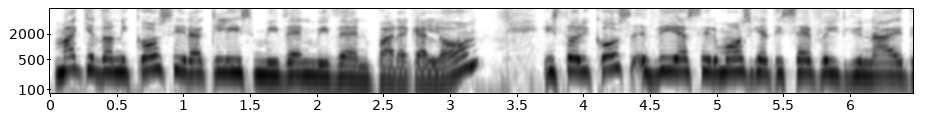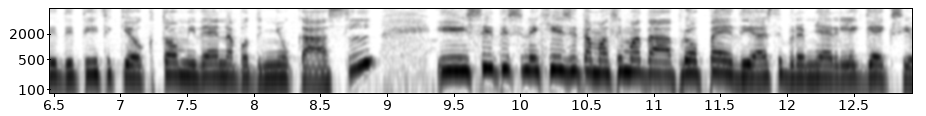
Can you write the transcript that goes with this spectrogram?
Μακεδονικός Ηρακλής 0-0 παρακαλώ. Ιστορικός διασυρμό για τη Sheffield United ιτήθηκε 8-0 από τη Newcastle. Η City συνεχίζει τα μαθήματα προπαίδεια στην Premier League 6x6.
